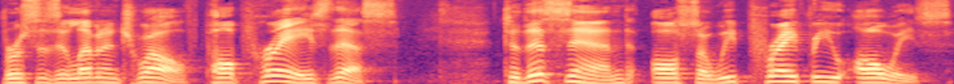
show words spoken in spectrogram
verses 11 and 12. Paul prays this To this end also we pray for you always,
